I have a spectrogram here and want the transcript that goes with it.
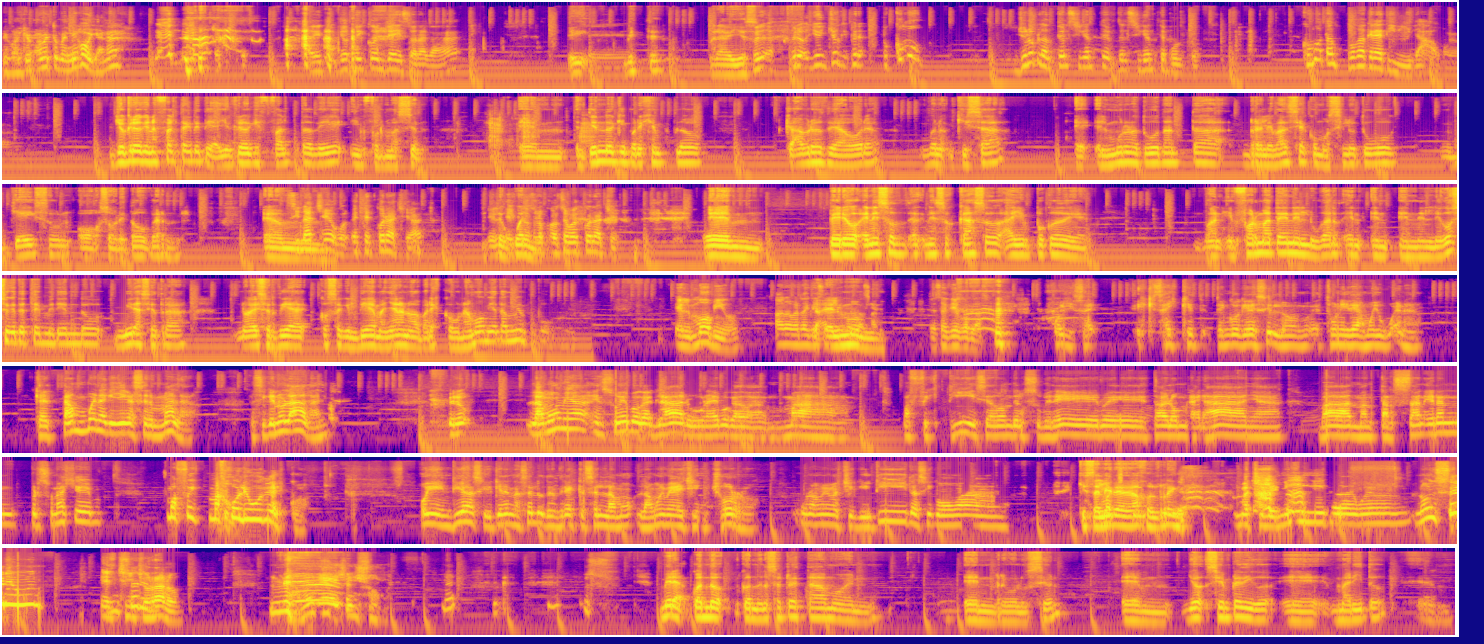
En cualquier momento me digo, ya, ¿no? Yo estoy con Jason acá. ¿eh? Ey, Eh, ¿Viste? Maravilloso. Pero, pero yo, yo, espera, ¿cómo? Yo lo planteo el siguiente, del siguiente punto. ¿Cómo tan poca creatividad, weón? Yo creo que no es falta de creatividad, yo creo que es falta de información. Em, entiendo que, por ejemplo, cabros de ahora, bueno, quizá eh, el muro no tuvo tanta relevancia como si lo tuvo Jason o sobre todo Werner. Em, Sin H, este es con H, ¿ah? El, este el que Werner. nosotros conocemos es con H. Em, pero en esos, en esos casos hay un poco de. Bueno, infórmate en el lugar, en, en- en el negocio que te estás metiendo, mira hacia atrás. No debe ser día, cosa que el día de mañana nos aparezca una momia también, po. El momio. Ah, no, verdad que es el Diego momio. Plaza. Ese es Diego Plaza. Oye, ¿sabes? es que sabéis que tengo que decirlo, esta es una idea muy buena. Que es tan buena que llega a ser mala. Así que no la hagan. Pero la momia en su época, claro, una época más, más ficticia, donde los superhéroes, estaba el hombre araña, Batman, Tarzán, eran personajes más, fi- más hollywoodescos. Hoy en día, si quieren hacerlo, tendrían que hacer la, la momia de chinchorro. Una momia chiquitita, así como más, Que saliera debajo del ring. más chilenita, weón. No, en serio, weón. El momia de chinchorro. Mira, cuando, cuando nosotros estábamos en, en Revolución, em, yo siempre digo, eh, Marito, em,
